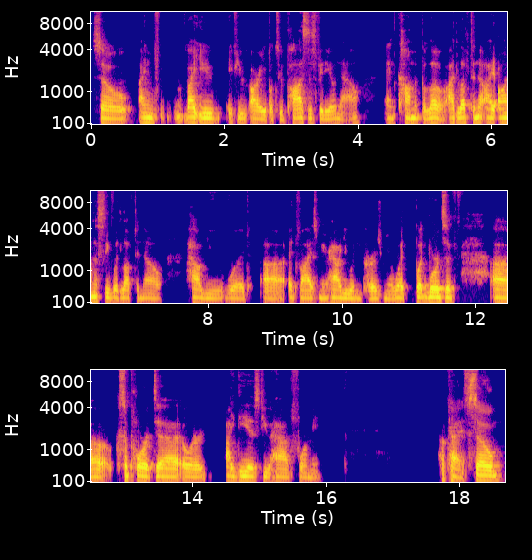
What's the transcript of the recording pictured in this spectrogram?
So I invite you, if you are able to, pause this video now and comment below. I'd love to know. I honestly would love to know how you would uh, advise me or how you would encourage me or what, what words of uh, support uh, or ideas do you have for me? Okay, so,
